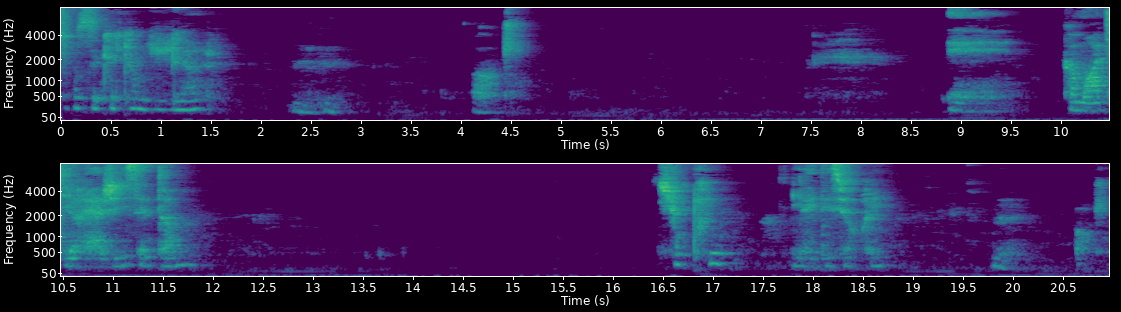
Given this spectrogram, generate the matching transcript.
Je pense que c'est quelqu'un du village. Ok. Et comment a-t-il réagi cet homme? Surpris. Il a été surpris. Hmm, Ok.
